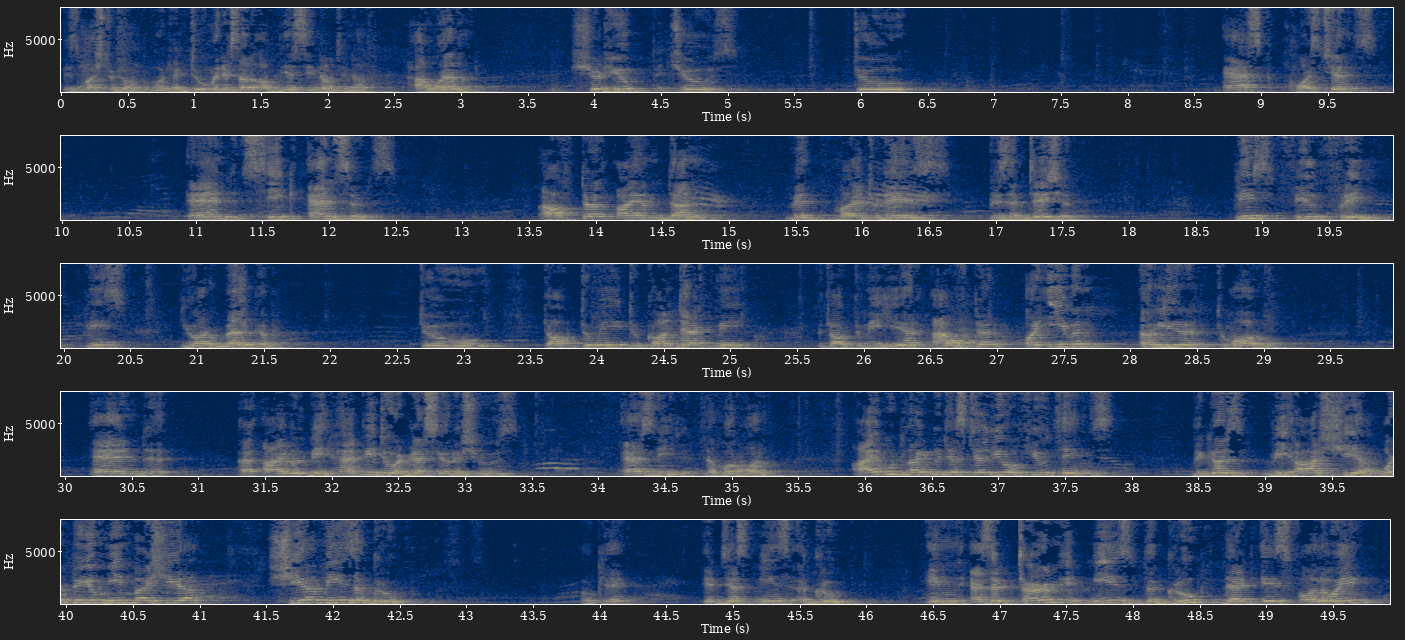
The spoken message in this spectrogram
There's much to talk about, and two minutes are obviously not enough. However, should you choose to ask questions and seek answers after I am done with my today's presentation, please feel free. Please, you are welcome to talk to me, to contact me, to talk to me here after, or even earlier tomorrow and uh, I I will be happy to address your issues as needed. Number one, I would like to just tell you a few things because we are Shia. What do you mean by Shia? Shia means a group. Okay? It just means a group. In as a term, it means the group that is following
